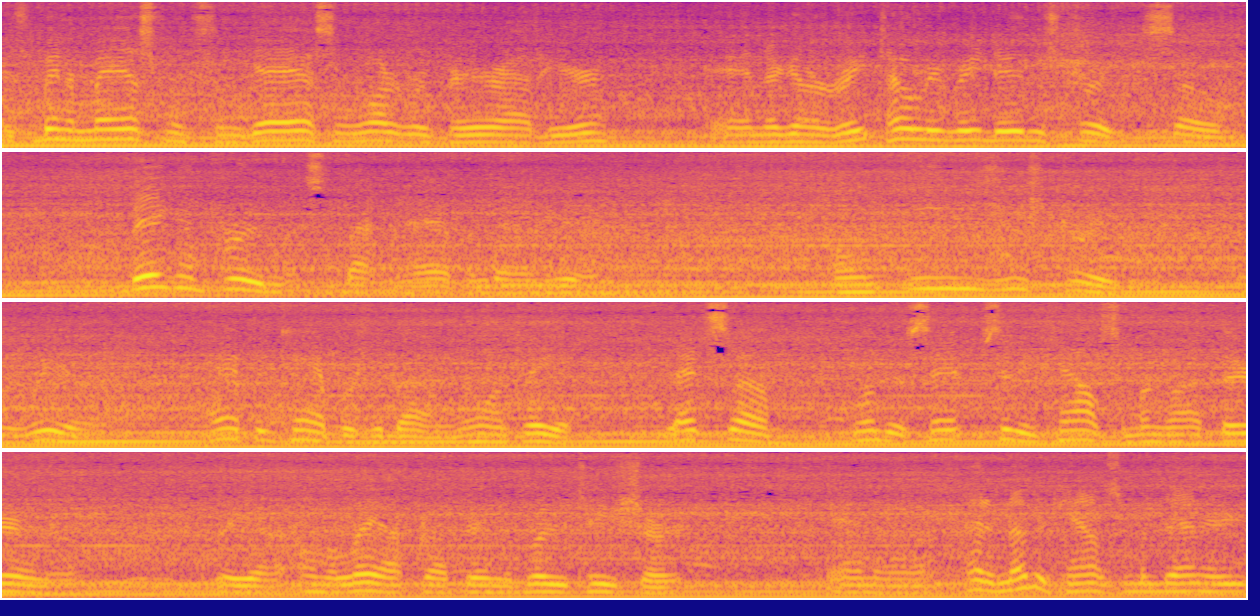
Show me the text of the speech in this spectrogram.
It's been a mess with some gas and water repair out here, and they're going to re totally redo the street. So, big improvements about to happen down here on Easy Street. And are happy campers about it. I want to tell you, that's uh, one of the city councilmen right there, in the, the uh, on the left, right there in the blue T-shirt, and uh, had another councilman down here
